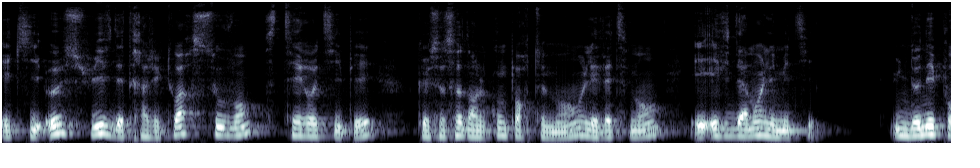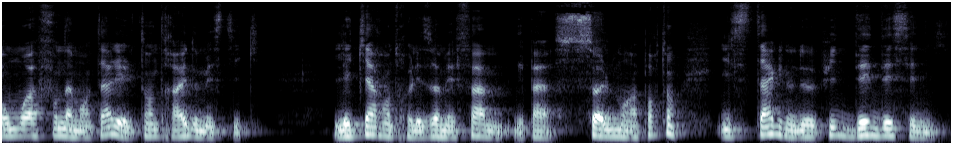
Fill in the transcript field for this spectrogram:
et qui eux suivent des trajectoires souvent stéréotypées, que ce soit dans le comportement, les vêtements et évidemment les métiers. Une donnée pour moi fondamentale est le temps de travail domestique. L'écart entre les hommes et femmes n'est pas seulement important, il stagne depuis des décennies.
